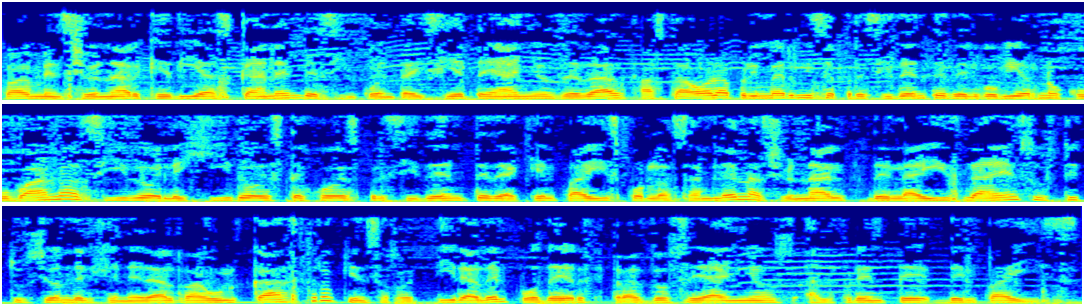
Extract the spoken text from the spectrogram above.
Cabe mencionar que Díaz Canel, de 57 años de edad, hasta ahora primer vicepresidente del gobierno cubano, ha sido elegido este jueves presidente de aquel país por la Asamblea Nacional de la isla en sustitución del general Raúl Castro, quien se retira del poder tras 12 años al frente del país.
